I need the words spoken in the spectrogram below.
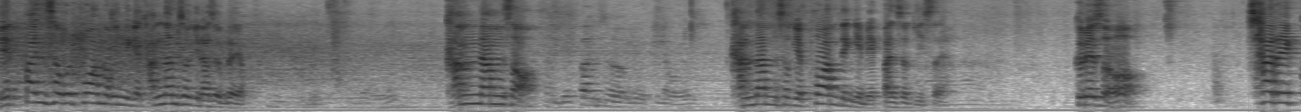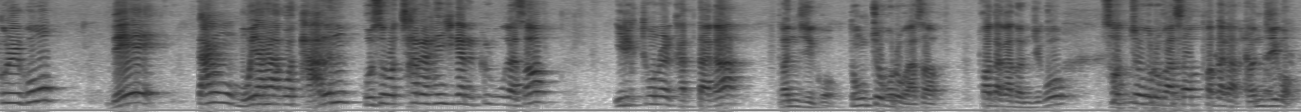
맥반석을 포함하고 있는 게 감남석이라서 그래요. 감남석? 감남석에 포함된 게 맥반석이 있어요. 그래서 차를 끌고 내 땅 모양하고 다른 곳으로 차를 한 시간을 끌고 가서 1톤을 갖다가 던지고 동쪽으로 가서 퍼다가 던지고 서쪽으로 가서 퍼다가 던지고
